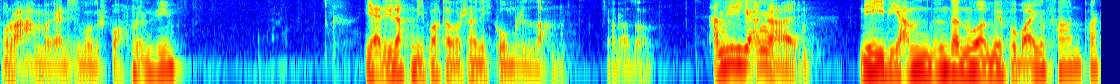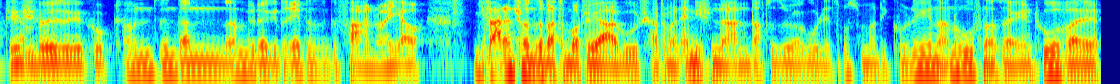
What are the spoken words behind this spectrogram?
Oder haben wir gar nicht drüber gesprochen irgendwie. Ja, die dachten, ich mache da wahrscheinlich komische Sachen oder so. Haben die dich angehalten? Nee, die haben, sind dann nur an mir vorbeigefahren praktisch. Haben böse geguckt. Und sind dann, haben wieder gedreht und sind gefahren. Weil ich auch, ich war dann schon so nach dem Motto, ja gut, ich hatte mein Handy schon da und dachte so, ja gut, jetzt musst du mal die Kollegin anrufen aus der Agentur, weil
